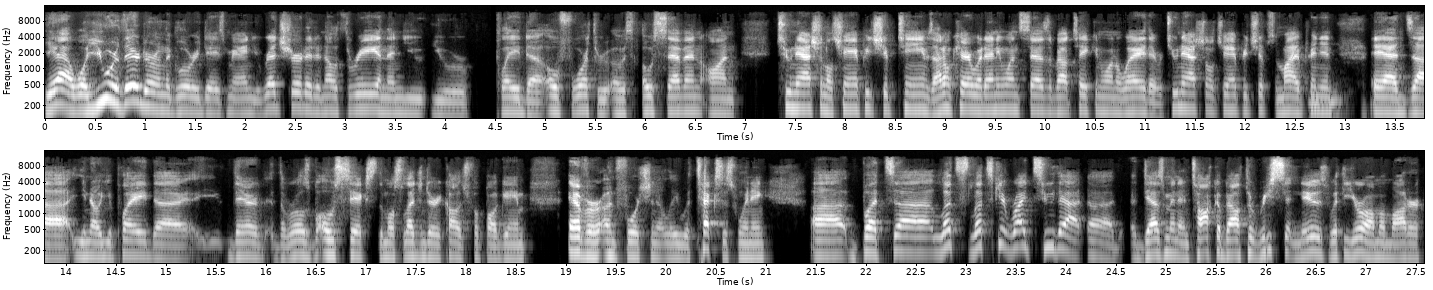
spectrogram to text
Yeah, well, you were there during the glory days, man. You redshirted in 03 and then you you were played uh, 04 through 07 on two national championship teams. I don't care what anyone says about taking one away. There were two national championships, in my opinion. Mm-hmm. And, uh, you know, you played uh, there, the Rose Bowl 06, the most legendary college football game ever, unfortunately, with Texas winning. Uh, but uh, let's let's get right to that, uh, Desmond, and talk about the recent news with your alma mater.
